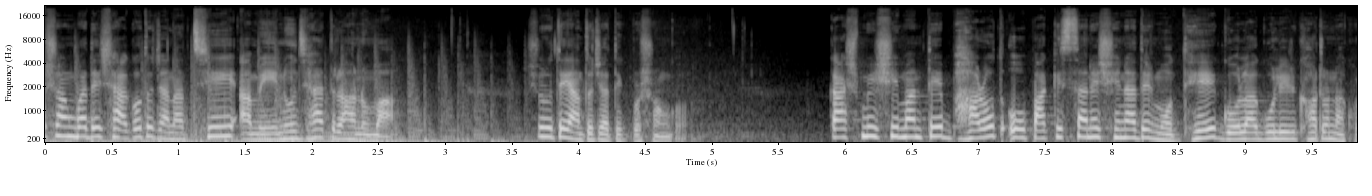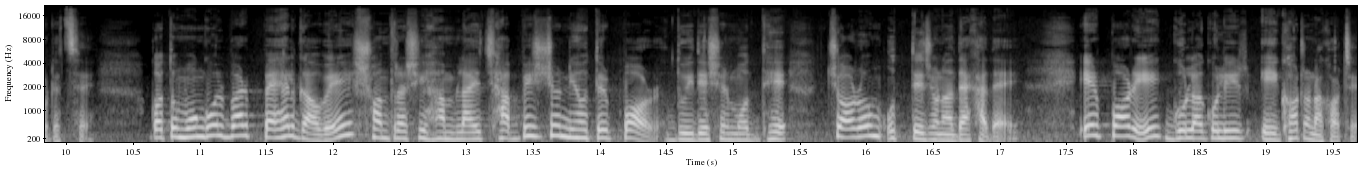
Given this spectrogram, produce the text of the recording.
সংবাদে স্বাগত জানাচ্ছি আমি নুজহাত রহনুমা। শুরুতে আন্তর্জাতিক প্রসঙ্গ। কাশ্মীর সীমান্তে ভারত ও পাকিস্তানের সেনাদের মধ্যে গোলাগুলির ঘটনা ঘটেছে। গত মঙ্গলবার পেহেলগাঁওয়ে সন্ত্রাসী হামলায় ২৬ জন নিহতের পর দুই দেশের মধ্যে চরম উত্তেজনা দেখা দেয়। এরপরে গোলাগুলির এই ঘটনা ঘটে।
